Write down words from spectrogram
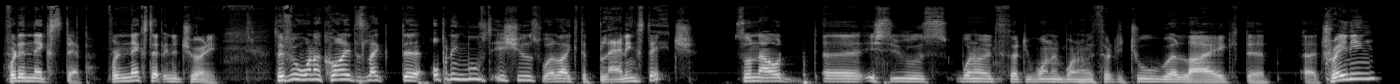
for the next step, for the next step in the journey. So if you want to call it, it's like the opening moves issues were like the planning stage. So now uh, issues 131 and 132 were like the uh, training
